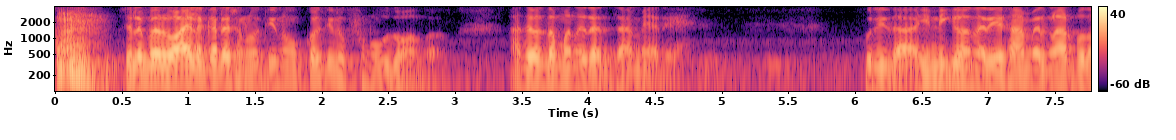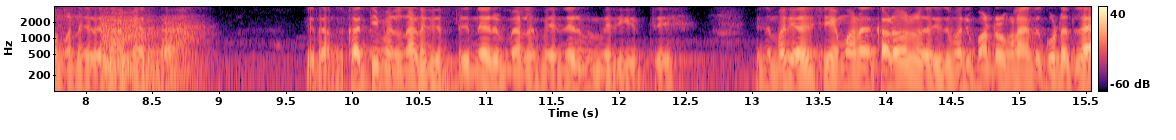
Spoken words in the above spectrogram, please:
சில பேர் வாயில் கரேஷன் ஊற்றின்னு கொளுத்திட்டு ஃபூன் ஊதுவாங்க. அது வேலை தான் பண்ணுகிறார் அந்த சாமியார். புரியுதா? இன்றைக்கும் நிறைய சாமியாருங்களாம் அற்புதம் பண்ணுகிற சாமியாருங்க. இருக்கிறாங்க கத்தி மேலே நடுக்கிறது நெருப்பு மேலே நெருப்பு மெதிக்கிறது இந்த மாதிரி அதிசயமான கடவுள் இது மாதிரி பண்ணுறவங்களாம் இந்த கூட்டத்தில்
